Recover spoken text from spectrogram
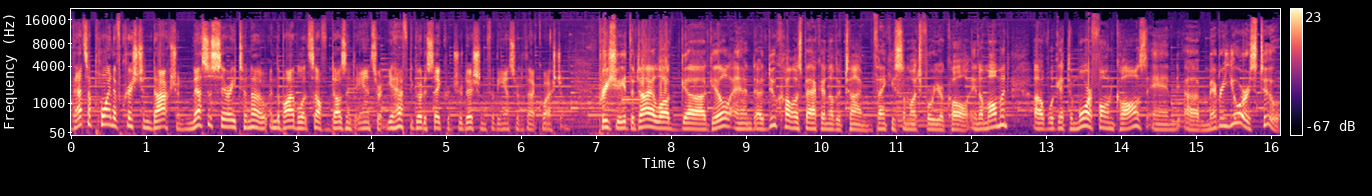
That's a point of Christian doctrine, necessary to know, and the Bible itself doesn't answer it. You have to go to sacred tradition for the answer to that question. Appreciate the dialogue, uh, Gil, and uh, do call us back another time. Thank you so much for your call. In a moment, uh, we'll get to more phone calls, and uh, remember yours too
